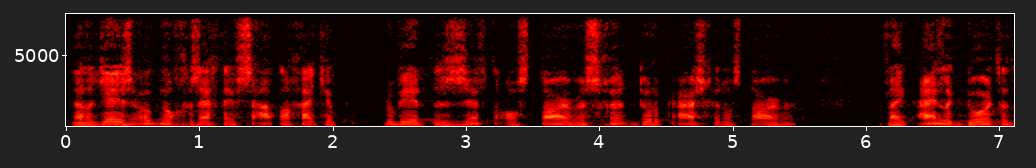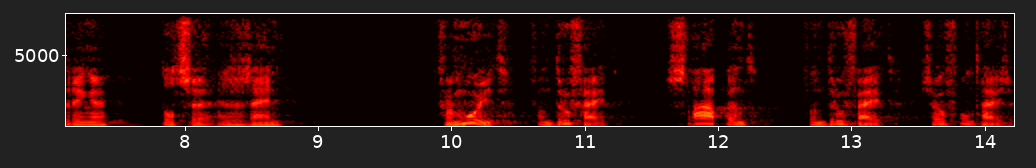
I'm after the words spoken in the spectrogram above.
nadat Jezus ook nog gezegd heeft, Satan gaat je proberen te ziften als tarwe, schud, door elkaar schudden als tarwe. Het lijkt eindelijk door te dringen tot ze, en ze zijn vermoeid van droefheid, slapend van droefheid. Zo vond hij ze.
